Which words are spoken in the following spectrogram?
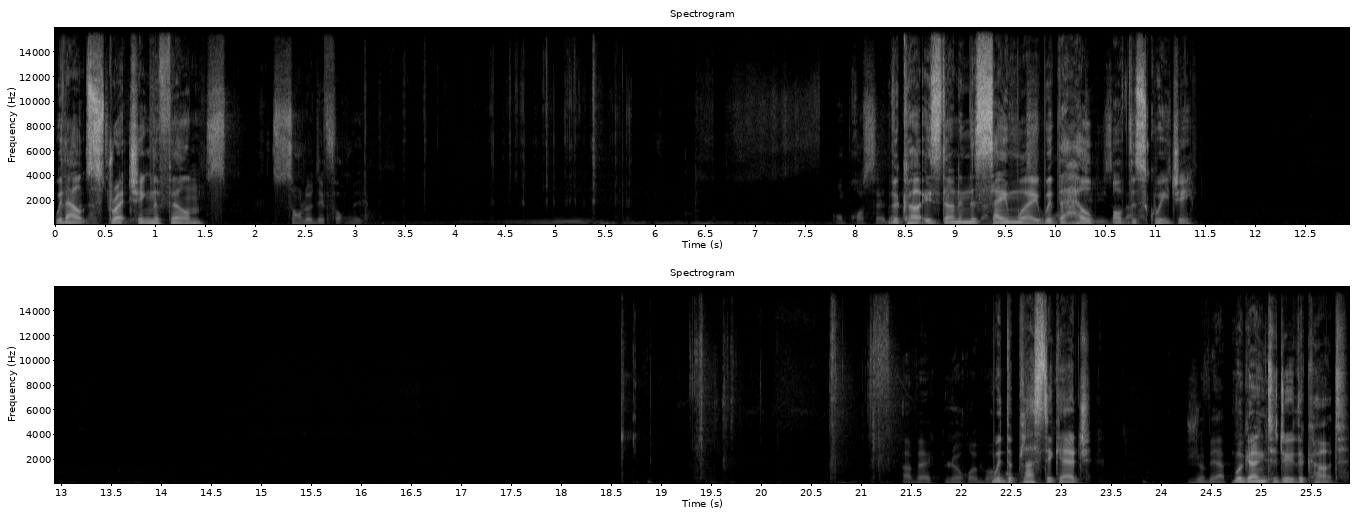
without stretching the film. The cut is done in the same way with the help of the squeegee. With the plastic edge, we're going to do the cut.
